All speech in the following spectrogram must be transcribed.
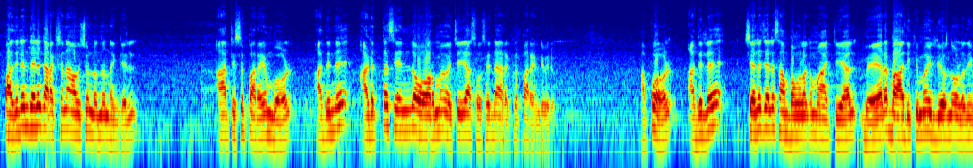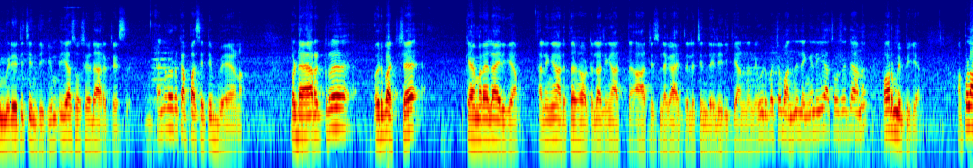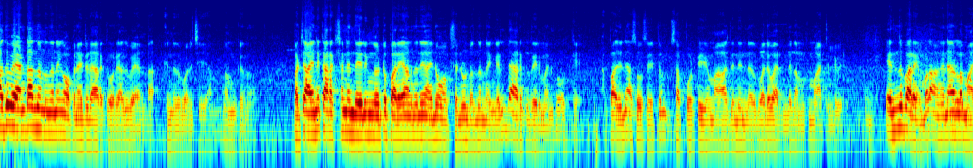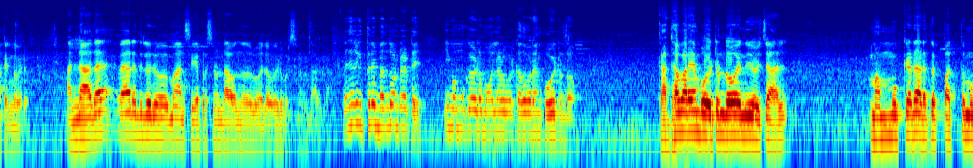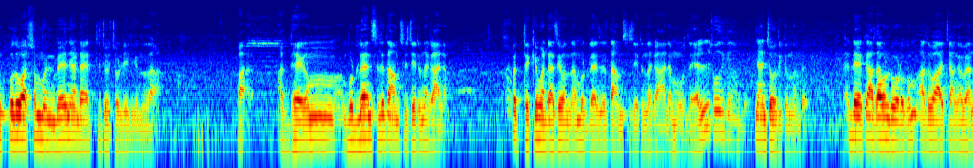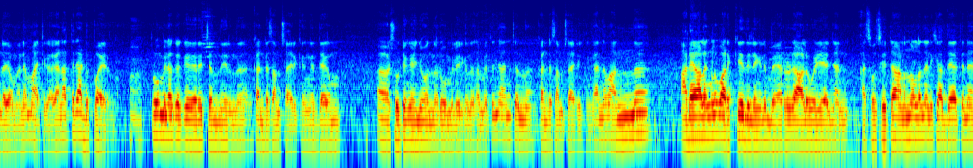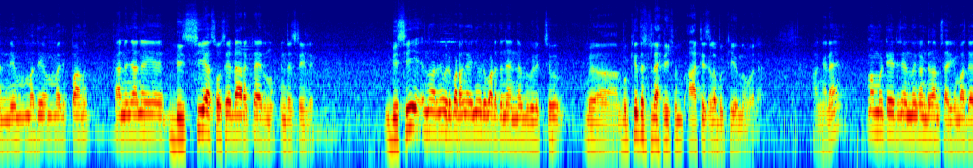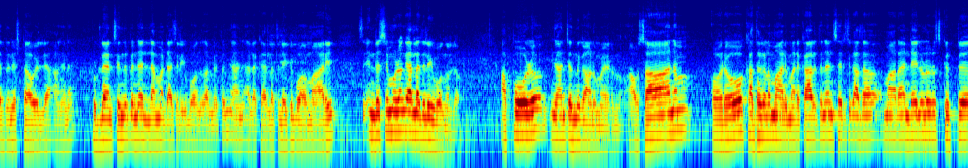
അപ്പോൾ അതിലെന്തെങ്കിലും കറക്ഷൻ ആവശ്യമുണ്ടെന്നുണ്ടെങ്കിൽ ആർട്ടിസ്റ്റ് പറയുമ്പോൾ അതിന് അടുത്ത സീനിൽ ഓർമ്മ വെച്ച് ഈ അസോസിയേറ്റ് ഡയറക്ടർ പറയേണ്ടി വരും. അപ്പോൾ അതിൽ ചില ചില സംഭവങ്ങളൊക്കെ മാറ്റിയാൽ വേറെ ബാധിക്കുമോ ഇല്ലയോ എന്നുള്ളത് ഇമ്മീഡിയറ്റ് ചിന്തിക്കും ഈ അസോസിയേറ്റ് ഡയറക്ടേഴ്സ് അതിനുള്ളൊരു കപ്പാസിറ്റി വേണം. ഇപ്പോൾ ഡയറക്ടർ ഒരു പക്ഷേ ക്യാമറയിലായിരിക്കാം അല്ലെങ്കിൽ അടുത്ത ഷോട്ടിൽ അല്ലെങ്കിൽ ആർട്ടിസ്റ്റിന്റെ കാര്യത്തിൽ ചിന്തയിൽ ഇരിക്കുകയാണെന്നുണ്ടെങ്കിൽ ഒരു പക്ഷേ വന്നില്ലെങ്കിൽ ഈ അസോസിയേറ്റ് ആണ് ഓർമ്മിപ്പിക്കുക. അപ്പോൾ അത് വേണ്ട എന്നുണ്ടെന്നുണ്ടെങ്കിൽ ഓപ്പണായിട്ട് ഡയറക്ടർ പറയും അത് വേണ്ട എന്നതുപോലെ ചെയ്യാം നമുക്കെന്ന് പക്ഷേ അതിന് കറക്ഷൻ എന്തെങ്കിലും ഇങ്ങോട്ട് പറയുകയാണെന്നുണ്ടെങ്കിൽ അതിന് ഓപ്ഷൻ ഉണ്ടെന്നുണ്ടെങ്കിൽ ഡയറക്റ്റ് തീരുമാനിക്കും. ഓക്കെ അപ്പോൾ അതിന് അസോസിയേറ്റും സപ്പോർട്ട് ചെയ്യും. ആ അതിന് ഇന്നതുപോലെ വരേണ്ടത് നമുക്ക് മാറ്റേണ്ടി വരും. എന്ന് പറയുമ്പോൾ അങ്ങനെയുള്ള മാറ്റങ്ങൾ വരും. അല്ലാതെ വേറെ ഇതിലൊരു മാനസിക പ്രശ്നം ഉണ്ടാവുന്നത് പോലെ ഒരു പ്രശ്നം ഉണ്ടാവില്ല. ഞാൻ ഇത്രയും ബന്ധം ഉണ്ടായിട്ടെ ഈ മമ്മൂക്കയുടെ മോഹൻലാൽ ഒരു കഥ പറയാൻ പോയിട്ടുണ്ടോ? കഥ പറയാൻ പോയിട്ടുണ്ടോ എന്ന് ചോദിച്ചാൽ മമ്മൂക്കയുടെ അടുത്ത് പത്ത് മുപ്പത് വർഷം മുൻപേ ഞാൻ ഡയറക്റ്റ് ചോദിച്ചുകൊണ്ടിരിക്കുന്നതാണ് അദ്ദേഹം വുഡ്ലാൻഡ്സിൽ താമസിച്ചിരുന്ന കാലം. ഒറ്റയ്ക്ക് മട്ടാശി വന്നാൽ വുഡ്ലാൻഡ്സിൽ താമസിച്ചിരുന്ന കാലം മുതൽ ചോദിക്കുന്നുണ്ട്. ഞാൻ ചോദിക്കുന്നുണ്ട്. ഡേ കഥ കൊണ്ടു കൊടുക്കും അത് വായിച്ച് അങ്ങ് വേണ്ട ചോമനെ മാറ്റുക. കാരണം അത്ര അടുപ്പായിരുന്നു. റൂമിലൊക്കെ കയറി ചെന്നിരുന്ന് കണ്ട് സംസാരിക്കും. അദ്ദേഹം ഷൂട്ടിംഗ് കഴിഞ്ഞ് വന്ന് റൂമിലിരിക്കുന്ന സമയത്ത് ഞാൻ ചെന്ന് കണ്ട് സംസാരിക്കും. കാരണം അന്ന് അടയാളങ്ങൾ വർക്ക് ചെയ്തില്ലെങ്കിലും വേറൊരാൾ വഴിയാണ് ഞാൻ അസോസിയേറ്റ് ആണെന്നുള്ള നിലയ്ക്ക് അദ്ദേഹത്തിന് അന്യം മതി മതിപ്പാണ്. കാരണം ഞാൻ ബിസി അസോസിയേറ്റ് ഡയറക്ടർ ആയിരുന്നു ഇൻഡസ്ട്രിയിൽ ബിസി എന്ന് പറഞ്ഞാൽ ഒരു പടം കഴിഞ്ഞ് ഒരു പടത്തിന് എന്നെ വിളിച്ച് ബുക്ക് ചെയ്തിട്ടുണ്ടായിരിക്കും ആർട്ടിസ്റ്റുകളെ ബുക്ക് ചെയ്യുന്ന പോലെ. അങ്ങനെ മമ്മൂട്ടിയായിട്ട് ചെന്ന് കണ്ട് സംസാരിക്കുമ്പോൾ അദ്ദേഹത്തിന് ഇഷ്ടാവില്ല. അങ്ങനെ ഫുഡ് ഡാൻസിൽ നിന്ന് പിന്നെ എല്ലാം മദ്രാസിലേക്ക് പോകുന്ന സമയത്തും ഞാൻ അല്ല കേരളത്തിലേക്ക് പോകാൻ മാറി ഇൻഡസ്ട്രി മുഴുവൻ കേരളത്തിലേക്ക് പോകുന്നല്ലോ. അപ്പോഴും ഞാൻ ചെന്ന് കാണുമായിരുന്നു. അവസാനം ഓരോ കഥകൾ മാറി മാറി കാലത്തിനനുസരിച്ച് കഥ മാറാൻ എന്റെ കയ്യിലുള്ളൊരു സ്ക്രിപ്റ്റ്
